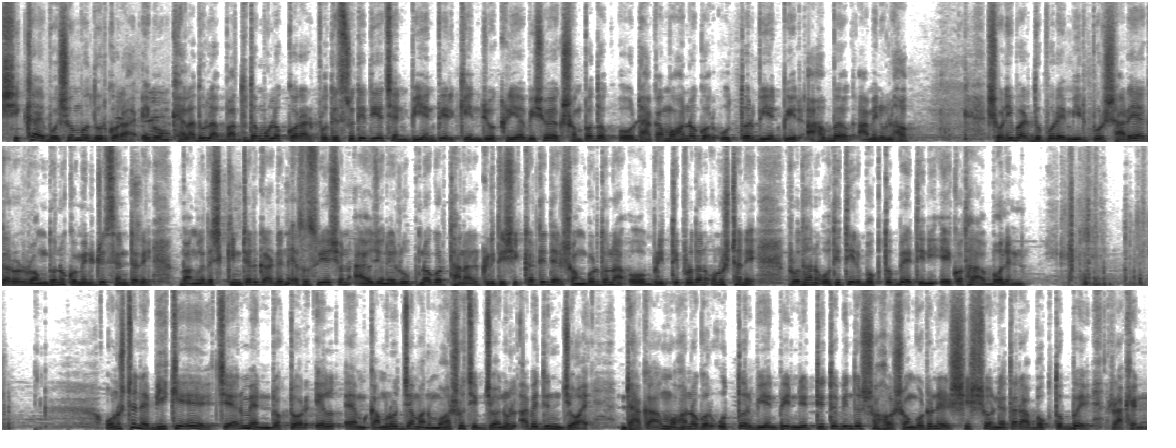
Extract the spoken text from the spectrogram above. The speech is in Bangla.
শিক্ষায় বৈষম্য দূর করা এবং খেলাধুলা বাধ্যতামূলক করার প্রতিশ্রুতি দিয়েছেন বিএনপির কেন্দ্রীয় ক্রীড়া বিষয়ক সম্পাদক ও ঢাকা মহানগর উত্তর বিএনপির আহ্বায়ক আমিনুল হক। শনিবার দুপুরে মিরপুর সাড়ে এগারোর রংধনু কমিউনিটি সেন্টারে বাংলাদেশ কিন্টার গার্ডেন অ্যাসোসিয়েশন আয়োজনে রূপনগর থানার কৃতি শিক্ষার্থীদের সংবর্ধনা ও বৃত্তি প্রদান অনুষ্ঠানে প্রধান অতিথির বক্তব্যে তিনি এ কথা বলেন। অনুষ্ঠানে BKA chairman doctor L M Kamruzzaman মহাসচিব জয়নুল আবেদিন জয়, ঢাকা মহানগর উত্তর বিএনপির নেতৃত্ববৃন্দ সহ সংগঠনের শীর্ষ নেতারা বক্তব্যে রাখেন।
